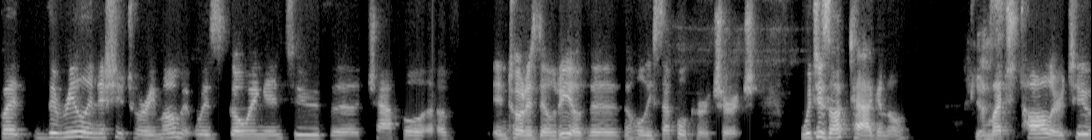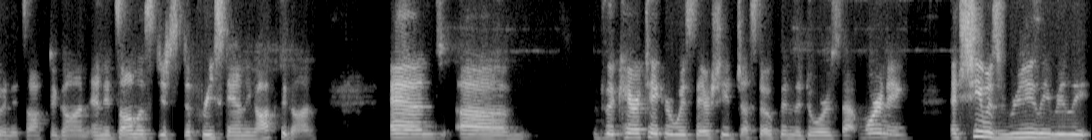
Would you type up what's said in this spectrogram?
but the real initiatory moment was going into the chapel of in Torres del Rio, the, the Holy Sepulchre Church, which is octagonal, yes. much taller too in its octagon, and it's almost just a freestanding octagon. And um, the caretaker was there. She had just opened the doors that morning, and she was really, really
